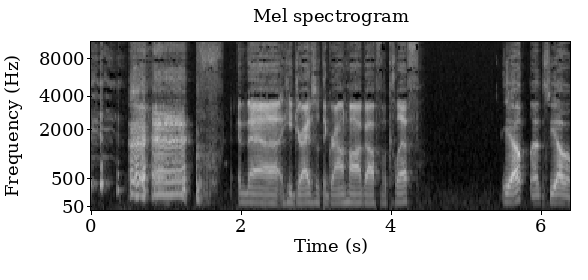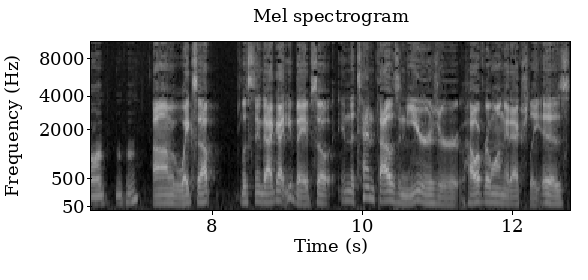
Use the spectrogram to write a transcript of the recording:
and uh, he drives with the groundhog off of a cliff. Yep, that's the other one. hmm Um, wakes up listening to "I Got You, Babe." So in the ten thousand years or however long it actually is,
